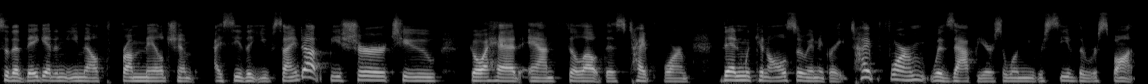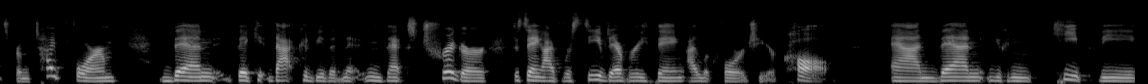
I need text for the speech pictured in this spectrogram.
so that they get an email from MailChimp. I see that you've signed up. Be sure to go ahead and fill out this Typeform. Then we can also integrate Typeform with Zapier. So when you receive the response from Typeform, then they, that could be the ne- next trigger to saying, I've received everything. I look forward to your call. And then you can keep the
